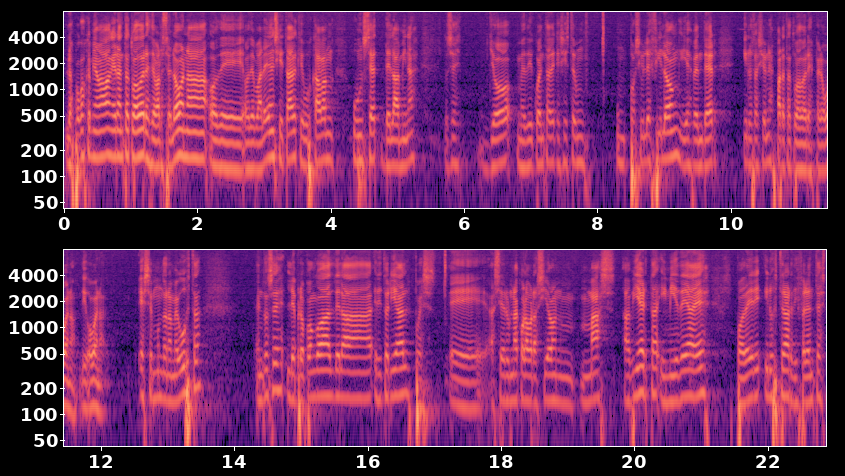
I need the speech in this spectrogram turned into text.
Los pocos que me llamaban eran tatuadores de Barcelona o de, o de Valencia y tal, que buscaban un set de láminas. Entonces yo me doy cuenta de que existe un, posible filón y es vender ilustraciones para tatuadores. Pero bueno, digo, bueno, ese mundo no me gusta. Entonces le propongo al de la editorial, pues, eh, hacer una colaboración más abierta y mi idea es poder ilustrar diferentes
